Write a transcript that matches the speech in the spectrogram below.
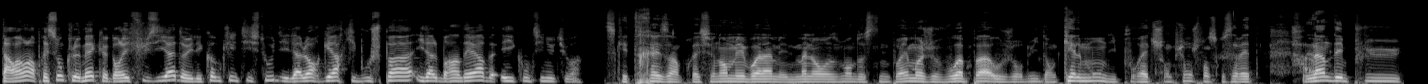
T'as vraiment l'impression que le mec, dans les fusillades, il est comme Clint Eastwood, il a le regard qui bouge pas, il a le brin d'herbe et il continue, tu vois. Ce qui est très impressionnant, mais voilà, mais malheureusement, Dustin Poirier, moi je vois pas aujourd'hui dans quel monde il pourrait être champion. Je pense que ça va être Ah l'un des plus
